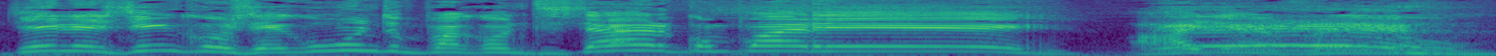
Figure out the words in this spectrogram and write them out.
Tienes cinco segundos para contestar, compadre. ¡Ay, Eh. Alfredo!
